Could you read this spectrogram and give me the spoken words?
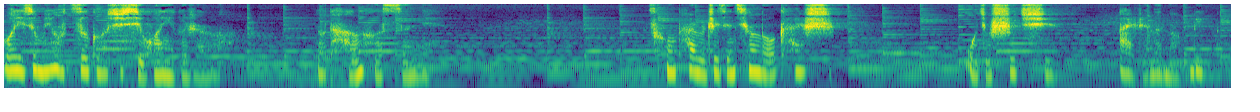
我已经没有资格去喜欢一个人了，又谈何思念？从踏入这间青楼开始，我就失去爱人的能力了。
